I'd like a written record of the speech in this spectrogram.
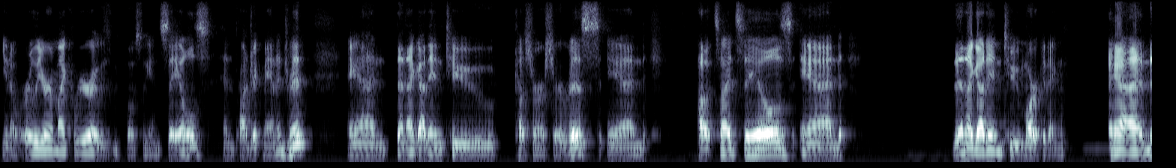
you know, earlier in my career, I was mostly in sales and project management. And then I got into customer service and outside sales and then I got into marketing. And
